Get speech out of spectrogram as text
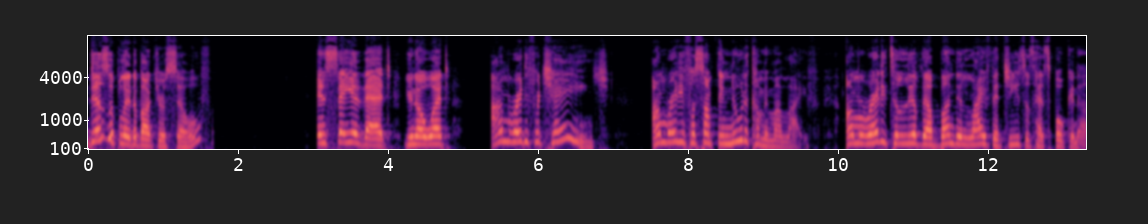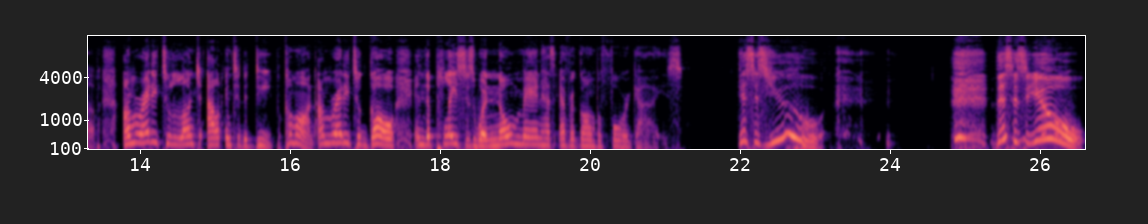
discipline about yourself and saying that, you know what, I'm ready for change. I'm ready for something new to come in my life. I'm ready to live the abundant life that Jesus has spoken of. I'm ready to launch out into the deep. Come on. I'm ready to go in the places where no man has ever gone before, guys. This is you. this is you.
